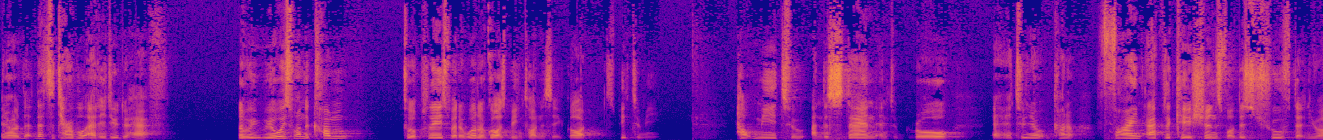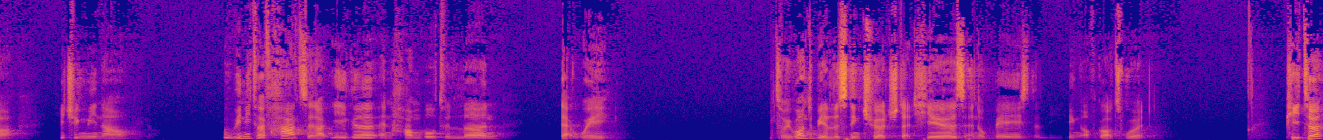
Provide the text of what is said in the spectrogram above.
You know, that, that's a terrible attitude to have. So we, we always want to come to a place where the Word of God is being taught and say, God, speak to me. Help me to understand and to grow and to you know, kind of find applications for this truth that you are teaching me now. We need to have hearts that are eager and humble to learn that way. So we want to be a listening church that hears and obeys the leading of God's word. Peter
